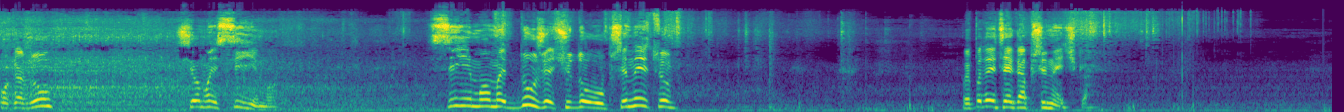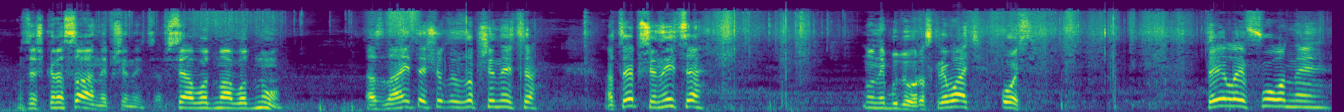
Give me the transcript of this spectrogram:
покажу, що ми сіємо. Сіємо ми дуже чудову пшеницю. Ви подивіться, яка пшеничка. Ну, Це ж краса, а не пшениця. Вся в одна в одну. А знаєте, що це за пшениця? А це пшениця. Ну, не буду розкривати. Ось. Телефони.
